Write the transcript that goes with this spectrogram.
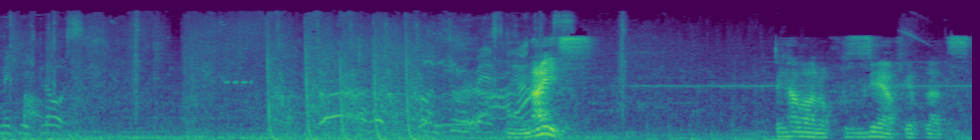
Mich nicht los. Nice! Den haben wir noch sehr viel Platz.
